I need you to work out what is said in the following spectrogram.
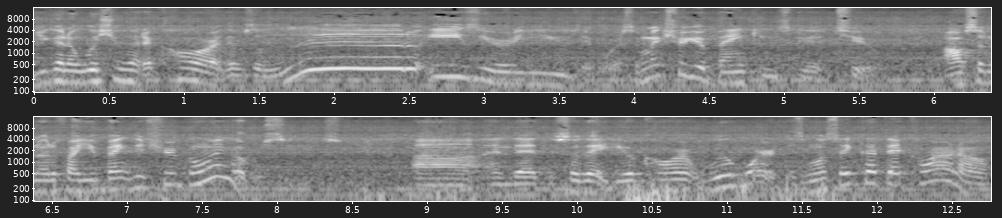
You're gonna wish you had a card that was a little easier to use it for. So make sure your banking's good too. Also notify your bank that you're going overseas, uh, and that so that your card will work. Because once they cut that card off,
